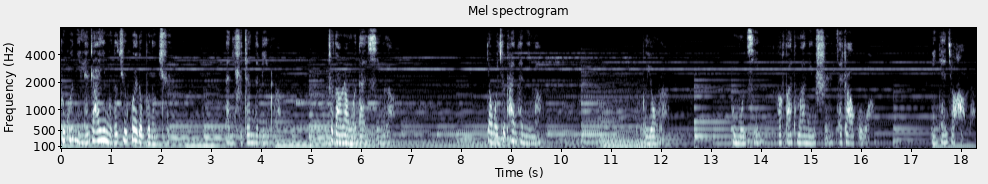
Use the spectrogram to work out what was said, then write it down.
如果你连扎伊姆的聚会都不能去，那你是真的病了。这倒让我担心了。要我去看看你吗？不用了，我母亲和法特玛女士在照顾我。明天就好了。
